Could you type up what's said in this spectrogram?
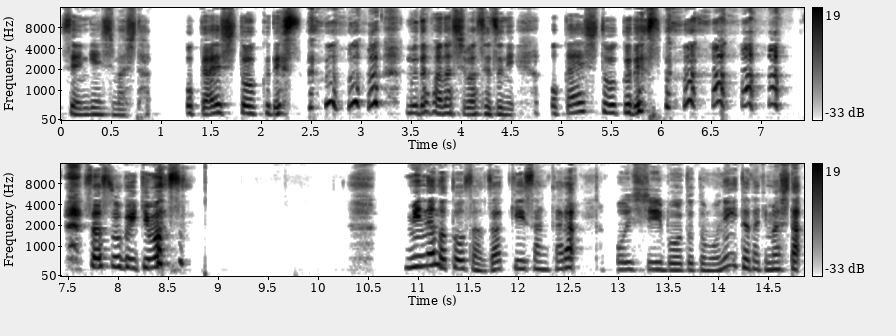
宣言しました。お返しトークです。無駄話はせずに、お返しトークです。早速行きます。みんなの父さんザッキーさんから美味しい棒とともにいただきました。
